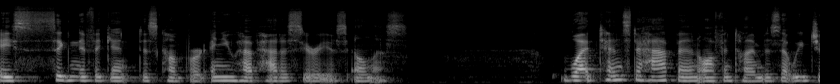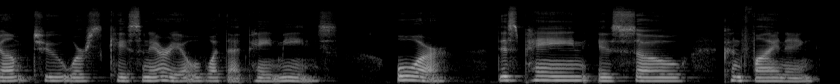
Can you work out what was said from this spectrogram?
a significant discomfort and you have had a serious illness, what tends to happen oftentimes is that we jump to worst case scenario of what that pain means. Or this pain is so confining.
